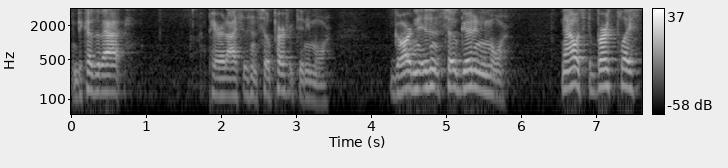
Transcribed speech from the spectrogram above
And because of that, paradise isn't so perfect anymore. Garden isn't so good anymore. Now it's the birthplace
